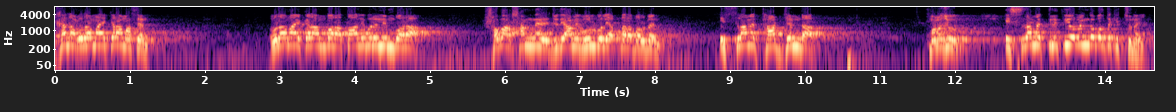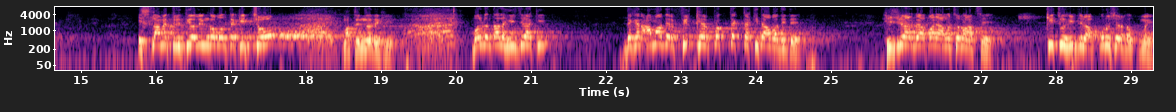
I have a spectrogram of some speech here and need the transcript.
এখানে ওলামায় কেরাম আছেন। ওলামায় কেরাম বরা তালিবুল ইলিম বরা সবার সামনে যদি আমি ভুল বলি, আপনারা বলবেন ইসলামের থার্ড জেন্ডার মনোযোগ। ইসলামের তৃতীয় লিঙ্গ বলতে কিচ্ছু নাই। ইসলামের তৃতীয় লিঙ্গ বলতে কিচ্ছু মাতেন না দেখি। বলবেন তাহলে হিজড়া কি? দেখেন আমাদের ফিক্ষের প্রত্যেকটা কিতাবাদিতে হিজড়ার ব্যাপারে আলোচনা আছে। কিছু হিজড়া পুরুষের হুকমে।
